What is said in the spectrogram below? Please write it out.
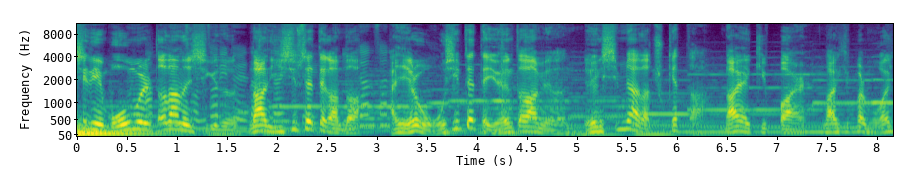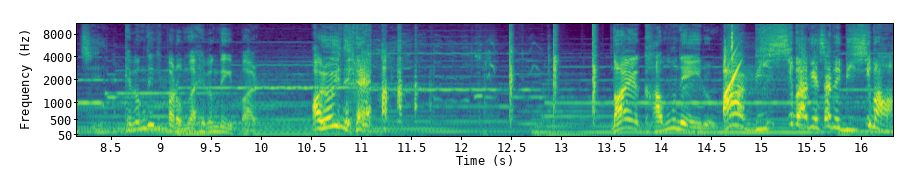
당신이 몸을 떠나는 시기는 난 20세 때 간다. 아니 여러분 50대 때 여행 떠나면 여행 심리하다 죽겠다. 나의 깃발, 나의 깃발 뭐가 있지? 해병대 깃발 없나? 해병대 깃발. 아 여기 있네. 나의 가문의 이름. 아 미시마 괜찮네 미시마.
